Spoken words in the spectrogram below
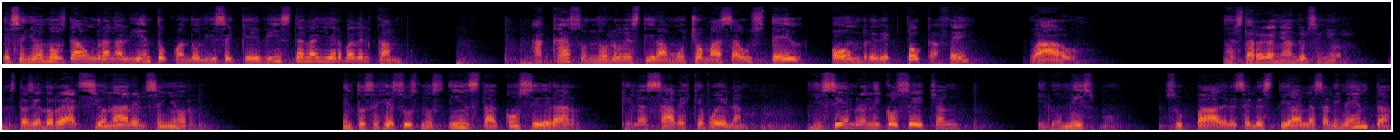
El Señor nos da un gran aliento cuando dice que vista la hierba del campo, ¿acaso no lo vestirá mucho más a usted, hombre de poca fe? ¡Wow! Nos está regañando el Señor, nos está haciendo reaccionar el Señor. Entonces Jesús nos insta a considerar que las aves que vuelan ni siembran ni cosechan, y lo mismo, su Padre Celestial las alimenta.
